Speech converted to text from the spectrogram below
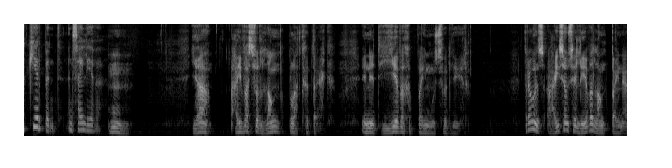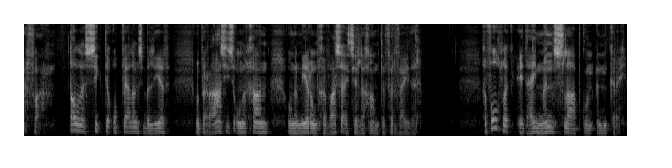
'n keerpunt in sy lewe. Ja, hy was vir lank plat getrek en het ewige pyn moes verduur. Trouwens, hy sou sy lewe lank pyn ervaar. Talle siekte opwellings beleef, operasies ondergaan onder meer om gewasse uit sy liggaam te verwyder. Gevolglik het hy min slaap kon inkry.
